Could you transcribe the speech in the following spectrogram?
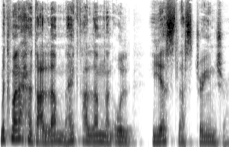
مثل ما نحن تعلمنا هيك تعلمنا نقول yes ل stranger.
